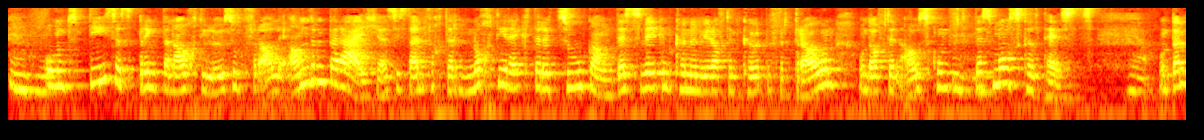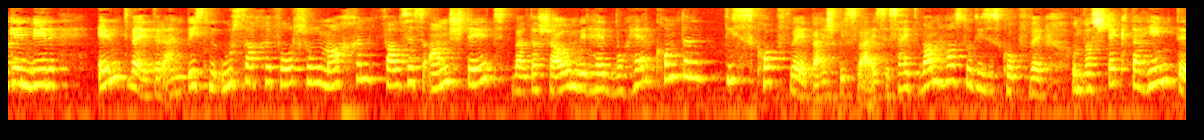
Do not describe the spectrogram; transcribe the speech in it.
mhm. und dieses bringt dann auch die Lösung für alle anderen Bereiche. Es ist einfach der noch direktere Zugang. Deswegen können wir auf den Körper vertrauen und auf den Auskunft mhm. des Muskeltests. Ja. Und dann gehen wir entweder ein bisschen Ursacheforschung machen, falls es ansteht, weil da schauen wir, hey, woher kommt denn dieses Kopfweh beispielsweise? Seit wann hast du dieses Kopfweh und was steckt dahinter?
